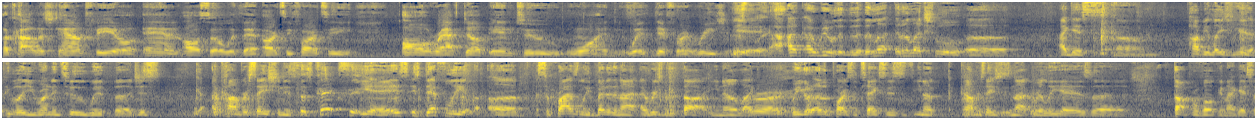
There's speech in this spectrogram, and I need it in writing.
a college town feel and also with that artsy fartsy all wrapped up into one with different regions. Yeah, I, I agree with it. The, the intellectual, uh, I guess, um, population here that people you run into with uh, just a conversation is It's Texas. Yeah, it's, it's definitely uh, surprisingly better than I originally thought. You know, like Right. when you go to other parts of Texas, you know, conversation is not really as uh, thought provoking. I guess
